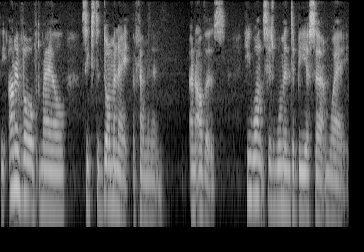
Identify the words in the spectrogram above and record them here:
The unevolved male seeks to dominate the feminine and others. He wants his woman to be a certain way.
